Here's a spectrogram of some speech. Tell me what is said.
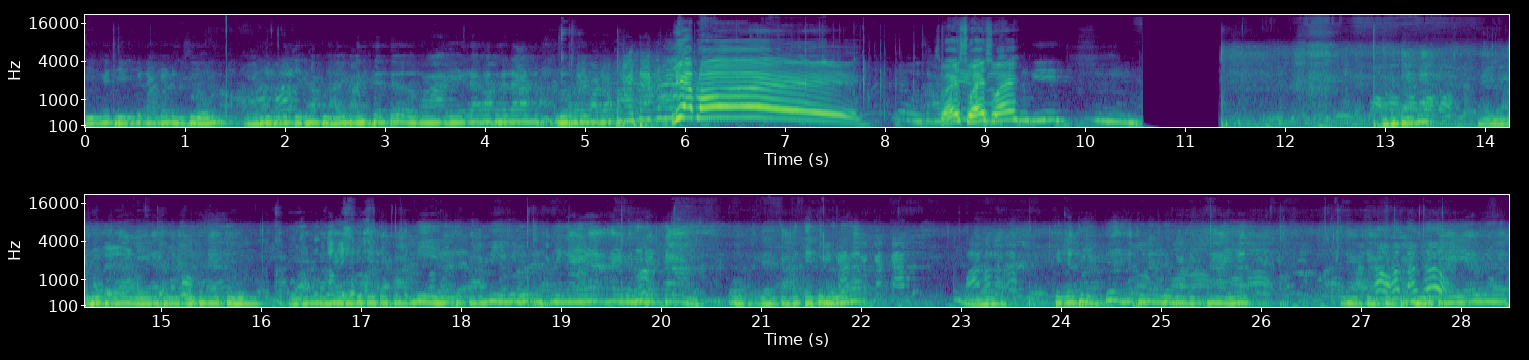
ยิงให้ทีมขึ้นนำแล้วหนึ่งศูนย์มาที่มุกจิตครับไหลมาที่เซ็นเตอร์มาเองแล้วครับทางด้านโรงพยาบาลหนองคายตามกันเรียบร้อยสวยสวยสวย ลูกนี้ อาต่อครับให้มาที่ทางด้านนี้ครับทางด้านทางด้าตูนย้อนมาให้พิจิตรปามี่ฮะแต่ปามี่ไม่รู้จะทำยังไงฮะให้มาที่ด้านกลางโอ้เดินกลางเตะไปหมดเลยครับโอ้แล้วรับเป็นระเบียบด้วยครับที่นั่นโรงพยาบาลหนองคายครับนอกจากจะปั๊มหัวใจแล้วนะครับ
